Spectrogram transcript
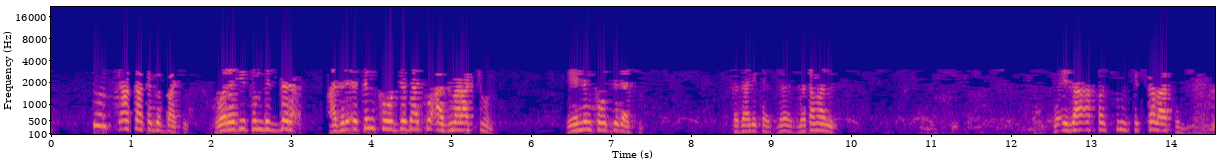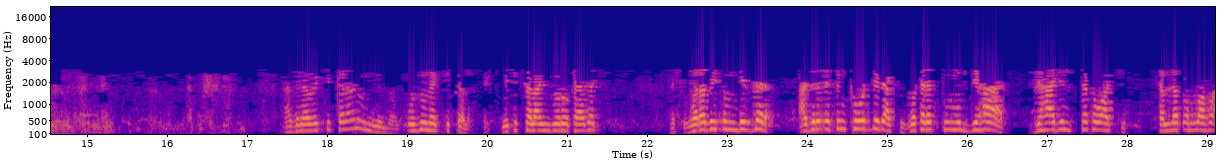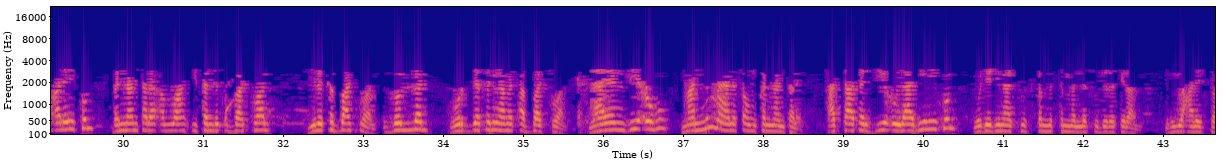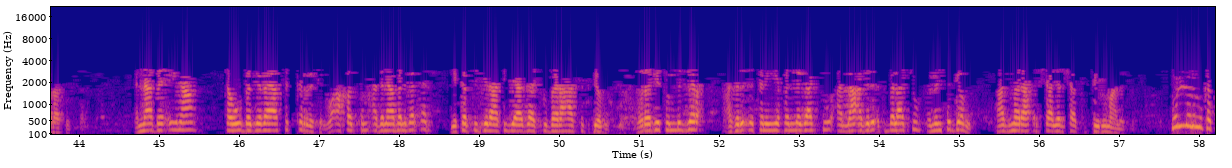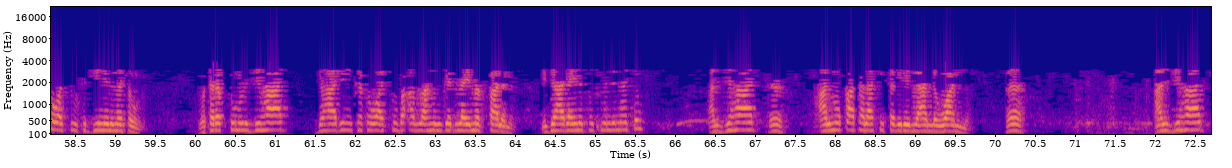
ዱር ጫካ ከገባችሁ ወረዲቱም ብዝርዕ አዝርዕትን ከወደዳችሁ አዝመራችሁን ይህንን ከወደዳችሁ ከዛሊከ ለተማሪዎች ወኢዛ አኸዝቱም ችከላኩም አዝናበች ችከላ ነው ምን ይባላል? ኡዙነ ችከላ። የችከላን ጆሮ ከያዛችሁ እሺ ወረዲቱም ቢዘርዕ አዝርዕትን ከወደዳችሁ ወተረክቱሙል ጂሃድ ጂሃድን ተተዋችሁ። ሰለጠ አላሁ ዐለይኩም በእናንተ ላይ አላህ ይሰልጥባችኋል ይልክባችኋል። ዙለን ውርደትን ያመጣባችኋል። ላ የንዚዑሁ ማንም አያነሳውም ከእናንተ ላይ። ሐታ ተርጂዑ ኢላ ዲኒኩም ወደ ዲናችሁ እስከምትመለሱ ድረስ ይላሉ ነብዩ አለይሂ ሰላቱ ወሰላም። እና በዒና ሰው በገበያ ስትክር ሲል ወአኸዝቱም አድናበል በቀር የከብት ጅራት እየያዛችሁ በረሃ ስትገቡ ወረዲቱም ብዘር አዝርዕትን እየፈለጋችሁ አላ አዝርዕት ብላችሁ ምን ስትገቡ አዝመራ እርሻ ለእርሻ ስትሄዱ ማለት ነው። ሁሉንም ከተዋችሁ ዲንን መተው ነው። وتركتم الجهاد ጂሃድን ከተዋችሁ በአላህ መንገድ ላይ መፋለም የጂሃድ አይነቶች ምንድን ናቸው? الجهاد المقاتلة في سبيل الله አለ ዋና الجهاد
